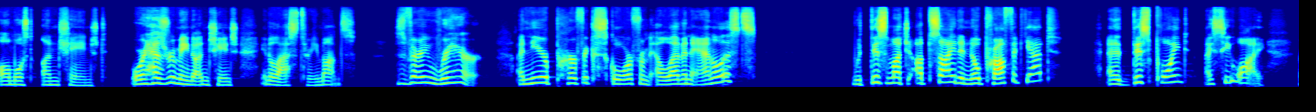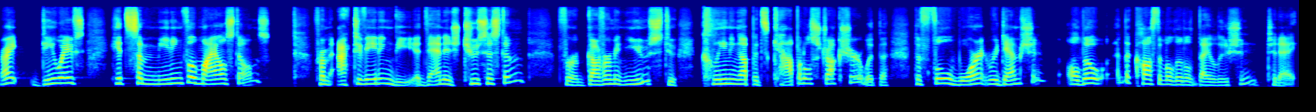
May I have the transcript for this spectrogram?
almost unchanged, or it has remained unchanged in the last three months. This is very rare. A near perfect score from 11 analysts with this much upside and no profit yet? And at this point, I see why right? D-Waves hit some meaningful milestones from activating the Advantage 2 system for government use to cleaning up its capital structure with the, the full warrant redemption, although at the cost of a little dilution today.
